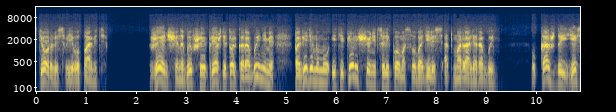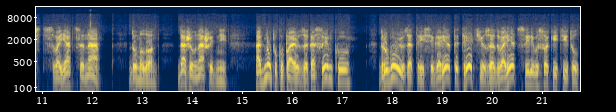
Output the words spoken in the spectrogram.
стерлись в его памяти. Женщины, бывшие прежде только рабынями, по-видимому, и теперь еще не целиком освободились от морали рабынь. «У каждой есть своя цена», — думал он, — «даже в наши дни. Одну покупают за косынку, другую за три сигареты, третью за дворец или высокий титул.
